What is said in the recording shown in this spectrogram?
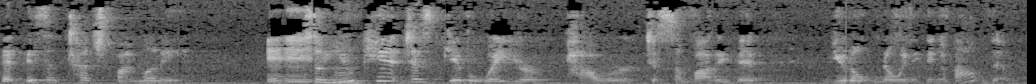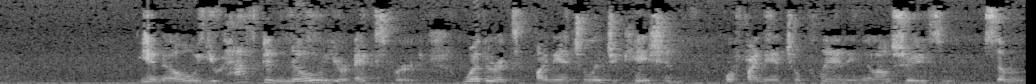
that isn't touched by money. Mm-hmm. So you can't just give away your power to somebody that you don't know anything about them. You know, you have to know your expert, whether it's financial education or financial planning. And I'll show you some, some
